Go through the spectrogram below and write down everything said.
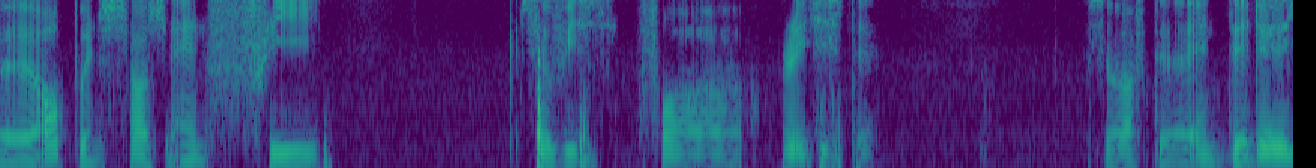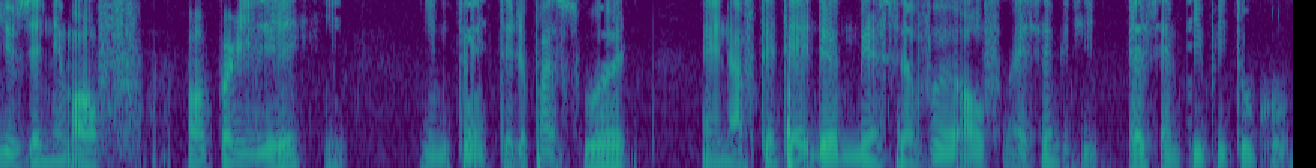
uh, open source and free service for register. So after enter the username of open relay you need to enter the password and after that the mail server of SMT, SMTP2Go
